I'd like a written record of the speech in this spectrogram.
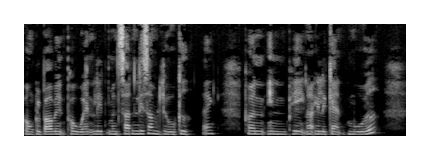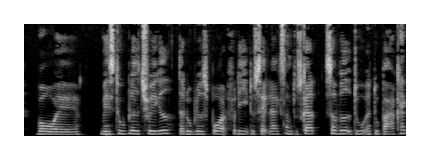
onkel Bob ind på uendeligt, men så er den ligesom lukket, ikke? på en, en pæn og elegant måde, hvor øh, hvis du er blevet trigget, da du er blevet spurgt, fordi du sælger ikke som du skal, så ved du, at du bare kan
